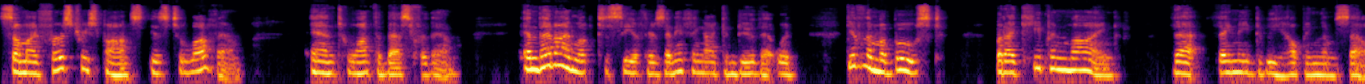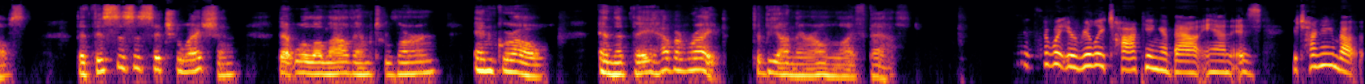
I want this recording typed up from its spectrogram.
So my first response is to love them and to want the best for them. And then I look to see if there's anything I can do that would give them a boost, but I keep in mind that they need to be helping themselves, that this is a situation that will allow them to learn and grow, and that they have a right to be on their own life path. So, what you're really talking about, Anne, is you're talking about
